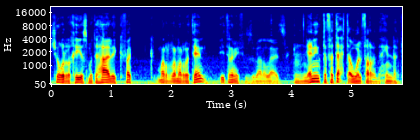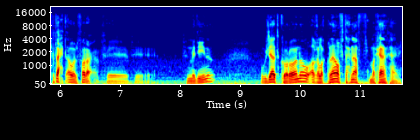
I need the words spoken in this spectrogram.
شغل رخيص متهالك فك مرة مرتين يترمي في الزبالة الله يعزك. يعني أنت فتحت أول فرع دحين لك؟ فتحت أول فرع في في في المدينة وجات كورونا وأغلقناه وفتحناه في مكان ثاني.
